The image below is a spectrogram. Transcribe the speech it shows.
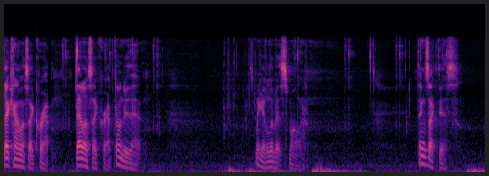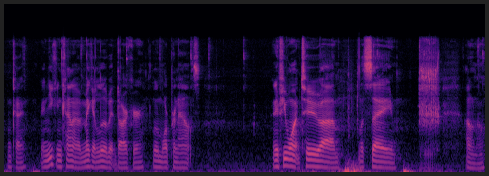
That kind of looks like crap. That looks like crap. Don't do that. Let's make it a little bit smaller. Things like this. Okay. And you can kind of make it a little bit darker, a little more pronounced. And if you want to, um, let's say, I don't know,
